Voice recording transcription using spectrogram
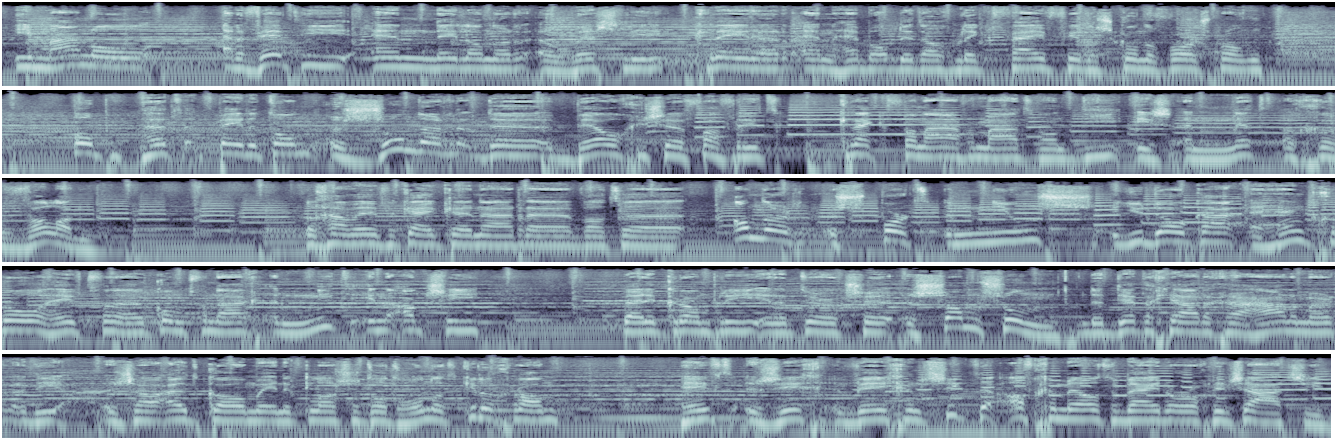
Imanol Ervetti en Nederlander Wesley Kreder. En hebben op dit ogenblik 45 seconden voorsprong op het peloton. Zonder de Belgische favoriet Krek van Avermaat, want die is net gevallen. Dan gaan we even kijken naar uh, wat uh, ander sportnieuws. Judoka Henk Grol heeft, uh, komt vandaag niet in actie bij de Grand Prix in het Turkse Samsun. De 30-jarige Haarlemmer die zou uitkomen in de klasse tot 100 kilogram... heeft zich wegens ziekte afgemeld bij de organisatie.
